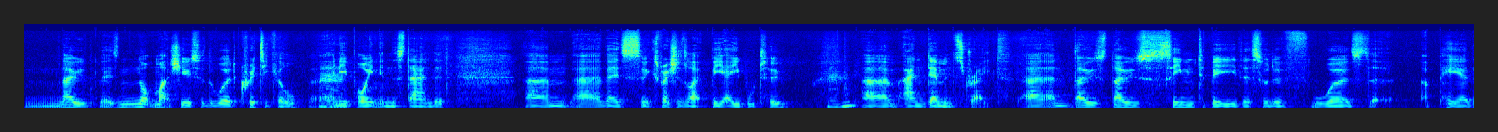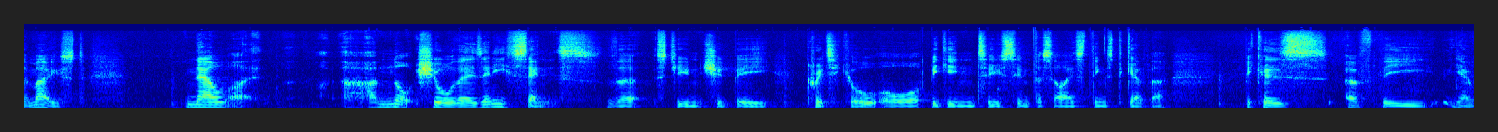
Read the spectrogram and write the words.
No, there's not much use of the word critical at Mm. any point in the standard. Um, uh, there's some expressions like be able to Mhm. um, and demonstrate, uh, and those those seem to be the sort of words that appear the most. Now, I, I'm not sure there's any sense that students should be critical or begin to synthesize things together because of the you know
